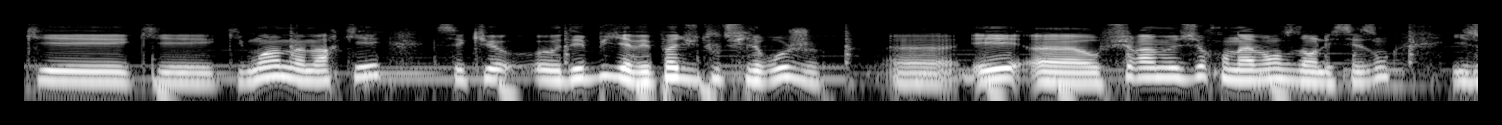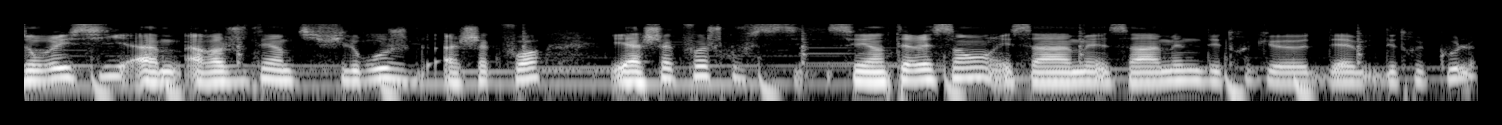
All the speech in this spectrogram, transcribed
qui, qui, qui moi, m'a marqué, c'est qu'au début, il n'y avait pas du tout de fil rouge. Euh, et euh, au fur et à mesure qu'on avance dans les saisons, ils ont réussi à, rajouter un petit fil rouge à chaque fois. Et à chaque fois, je trouve que c'est- intéressant et ça amène, des, trucs, euh, des, trucs cool.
